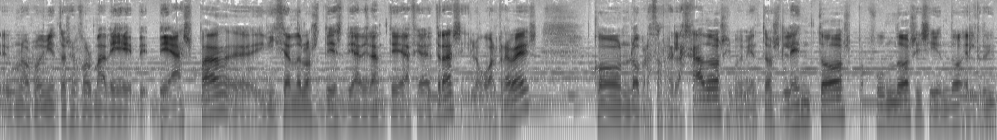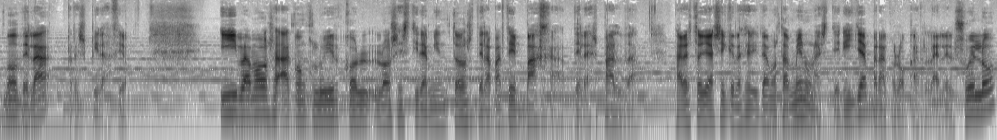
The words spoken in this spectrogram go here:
eh, unos movimientos en forma de, aspa, eh, iniciándolos desde adelante hacia detrás y luego al revés con los brazos relajados y movimientos lentos, profundos y siguiendo el ritmo de la respiración. Y vamos a concluir con los estiramientos de la parte baja de la espalda. Para esto ya sí que necesitamos también una esterilla para colocarla en el suelo.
